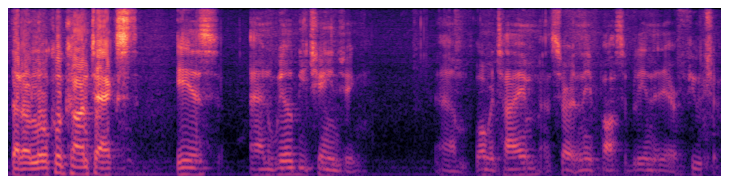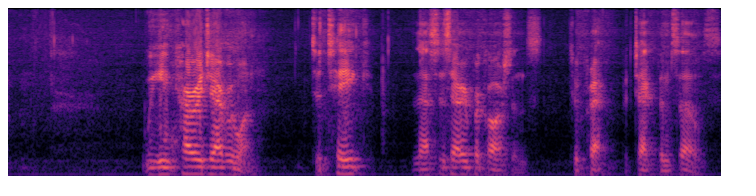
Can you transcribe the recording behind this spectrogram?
that our local context is and will be changing um, over time and certainly possibly in the near future. We encourage everyone to take necessary precautions to protect themselves.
